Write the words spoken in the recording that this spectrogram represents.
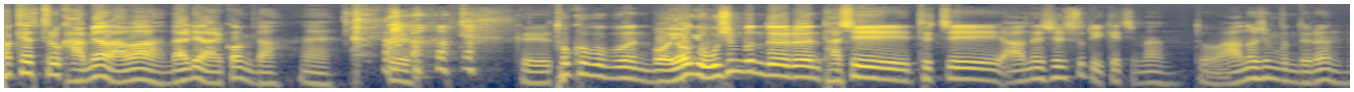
팟캐스트로 가면 아마 난리 날 겁니다. 네. 그, 그 토크 부분 뭐 여기 오신 분들은 다시 듣지 않으실 수도 있겠지만 또 안 오신 분들은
